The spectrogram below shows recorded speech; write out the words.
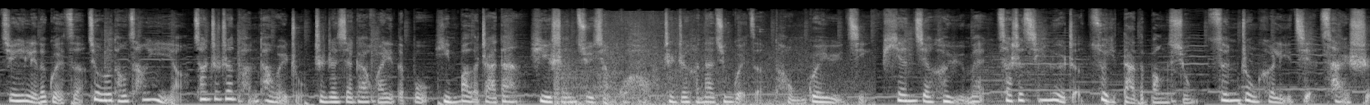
军营里的鬼子就如同苍蝇一样，将真真团团围住。真真掀开怀里的布，引爆了炸弹。一声巨响过后，真真和那群鬼子同归于尽。偏见和愚昧才是侵略者最大的帮凶，尊重和理解。才是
